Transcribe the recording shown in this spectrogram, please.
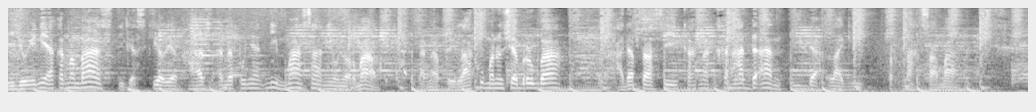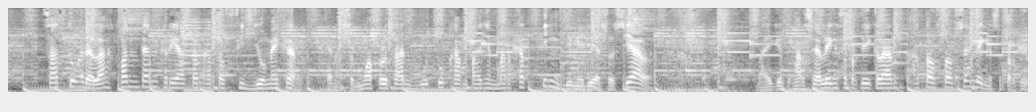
Video ini akan membahas tiga skill yang harus Anda punya di masa new normal karena perilaku manusia berubah, beradaptasi karena keadaan tidak lagi pernah sama. Satu adalah konten kreator atau video maker karena semua perusahaan butuh kampanye marketing di media sosial. Baik itu hard selling seperti iklan atau soft selling seperti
